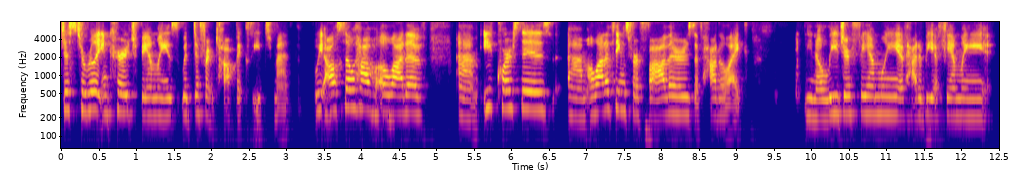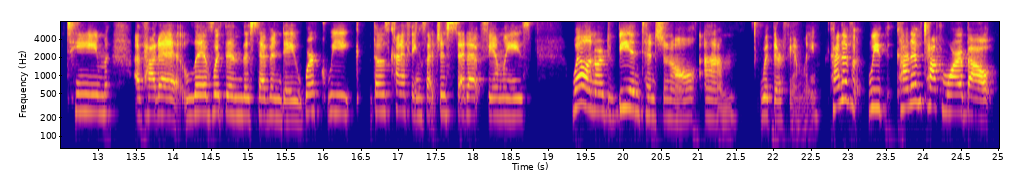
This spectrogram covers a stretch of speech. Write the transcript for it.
just to really encourage families with different topics each month. We also have a lot of um, e courses, um, a lot of things for fathers of how to like you know, lead your family, of how to be a family team, of how to live within the seven day work week, those kind of things that just set up families well in order to be intentional um, with their family. Kind of, we kind of talk more about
